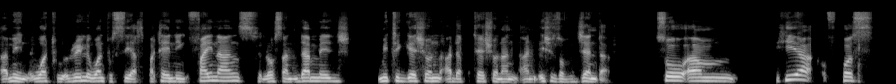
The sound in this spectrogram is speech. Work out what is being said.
I mean, what we really want to see as pertaining finance, loss and damage, mitigation, adaptation, and, and issues of gender. So um, here, of course,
